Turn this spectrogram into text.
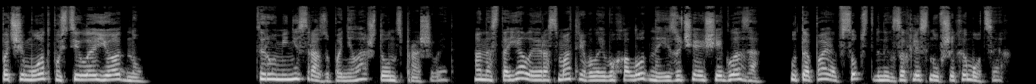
«Почему отпустила ее одну?» Теруми не сразу поняла, что он спрашивает. Она стояла и рассматривала его холодные, изучающие глаза, утопая в собственных захлестнувших эмоциях.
